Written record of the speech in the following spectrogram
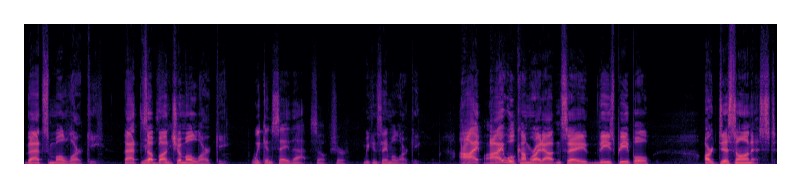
that's malarkey. That's a bunch of malarkey. We can say that. So sure. We can say malarkey. I I will come right out and say these people are dishonest.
